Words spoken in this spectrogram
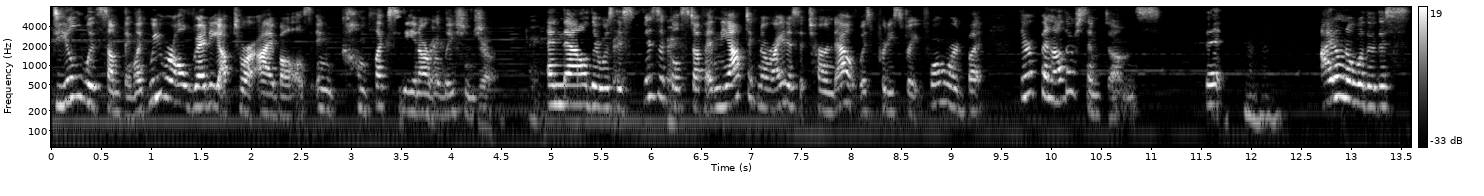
deal with something like we were already up to our eyeballs in complexity in our Right. relationship And now there was this physical stuff and the optic neuritis it turned out was pretty straightforward but there have been other symptoms Mhm. I don't know whether this.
